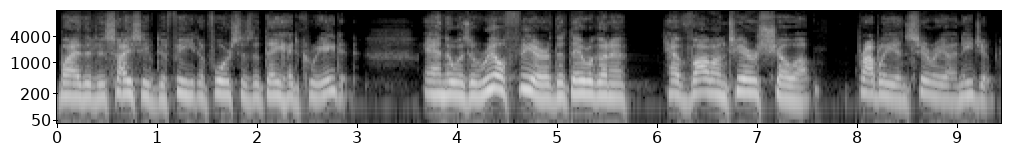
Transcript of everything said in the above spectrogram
by the decisive defeat of forces that they had created. And there was a real fear that they were going to have volunteers show up, probably in Syria and Egypt.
